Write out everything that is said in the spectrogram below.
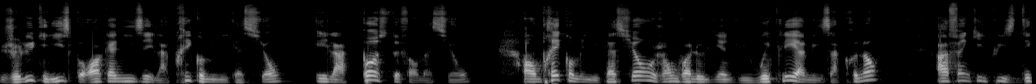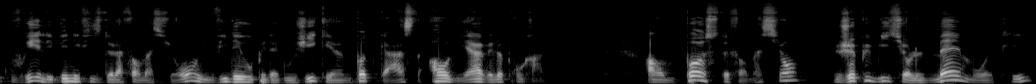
je l'utilise pour organiser la précommunication et la post-formation. En précommunication, j'envoie le lien du weekly à mes apprenants afin qu'ils puissent découvrir les bénéfices de la formation, une vidéo pédagogique et un podcast en lien avec le programme. En post-formation, je publie sur le même Weekly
